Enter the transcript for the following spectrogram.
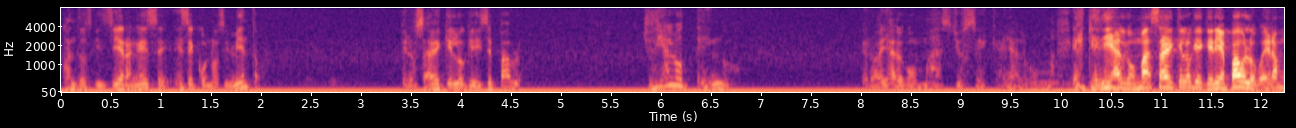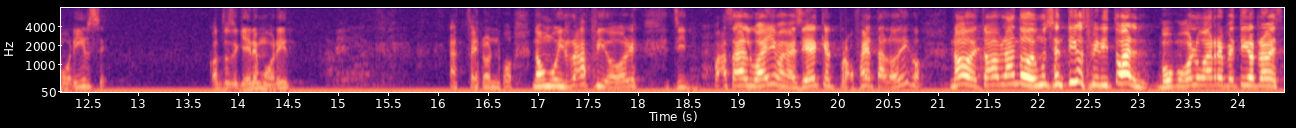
¿cuántos quisieran ese, ese conocimiento? Pero ¿sabe qué es lo que dice Pablo? Yo ya lo tengo. Pero hay algo más, yo sé que hay algo más. Él quería algo más. ¿Sabe qué es lo que quería Pablo? Era morirse. ¿Cuántos se quieren morir? Pero no, no muy rápido. Si pasa algo ahí, van a decir que el profeta lo dijo. No, estoy hablando en un sentido espiritual. Mejor lo voy a repetir otra vez.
